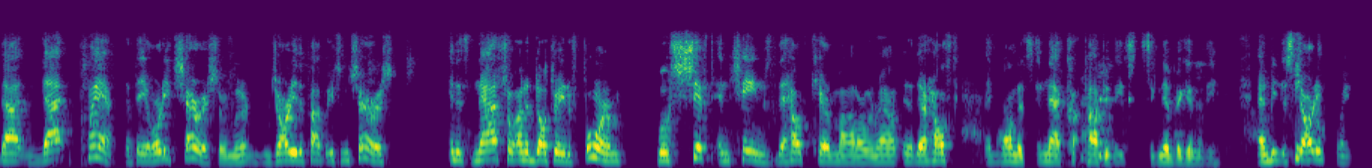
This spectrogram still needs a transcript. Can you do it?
that that plant that they already cherish, or majority of the population cherish, in its natural, unadulterated form, will shift and change the healthcare model around their health and wellness in that population significantly and be the starting point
